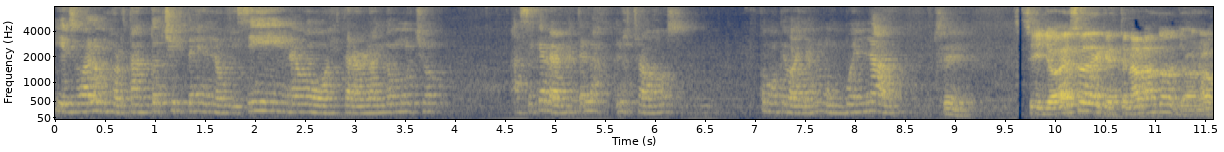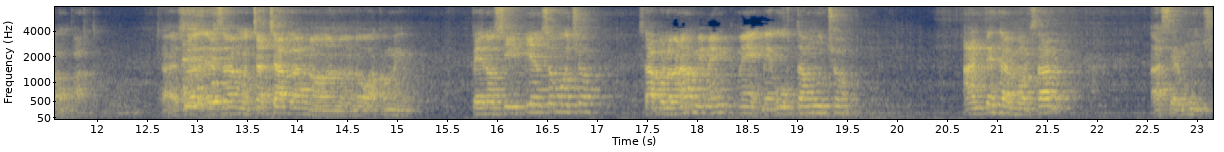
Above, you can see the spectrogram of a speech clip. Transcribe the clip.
Y eso a lo mejor tanto chistes en la oficina o estar hablando mucho, hace que realmente los, los trabajos como que vayan en un buen lado. Sí. Sí, yo eso de que estén hablando, yo no lo comparto. O sea, eso, eso de muchas charlas no, no, no va conmigo. Pero sí pienso mucho, o sea, por lo menos a mí me, me, me gusta mucho, antes de almorzar, hacer mucho.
